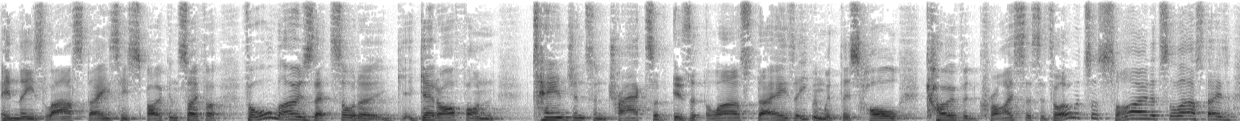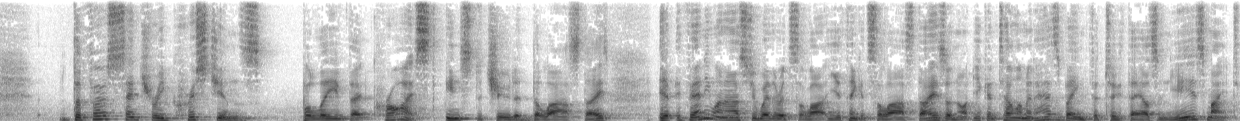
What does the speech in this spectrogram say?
in these last days he's spoken. So for, for all those that sort of get off on tangents and tracks of is it the last days, even with this whole COVID crisis, it's, oh, it's a sign, it's the last days. The first century Christians believed that Christ instituted the last days. If anyone asks you whether it's the la- you think it's the last days or not, you can tell them it has been for 2,000 years, mate.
